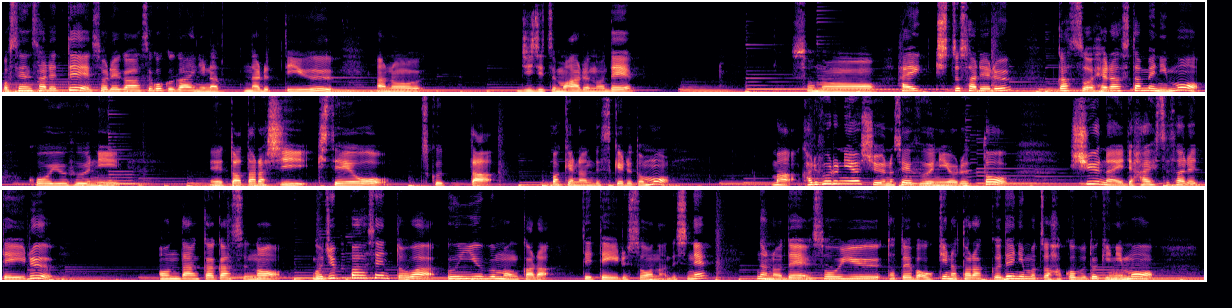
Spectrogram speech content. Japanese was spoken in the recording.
汚染されてそれがすごく害にななるっていうあの事実もあるのでその排出されるガスを減らすためにもこういうふうに、えーと新しい規制を作ったわけなんですけれども。まあ、カリフォルニア州の政府によると州内で排出されている温暖化ガスの50%は運輸部門から出ているそうなんですね。なのでそういう例えば大きなトラックで荷物を運ぶ時にも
